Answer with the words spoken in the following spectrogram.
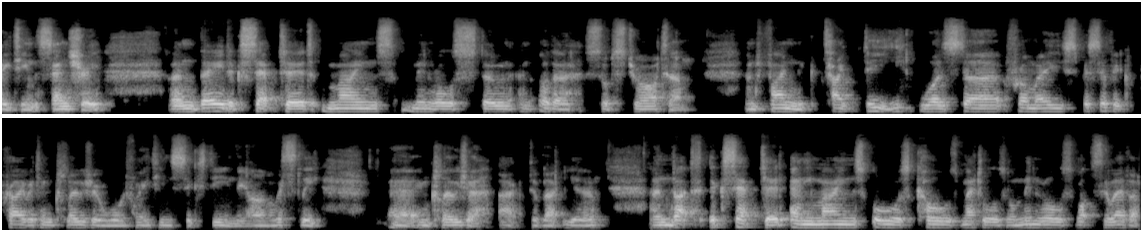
18th century. And they'd accepted mines, minerals, stone, and other substrata and finally, type D was uh, from a specific private enclosure award from 1816, the Arwystli uh, Enclosure Act of that year. And that accepted any mines, ores, coals, metals, or minerals whatsoever.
